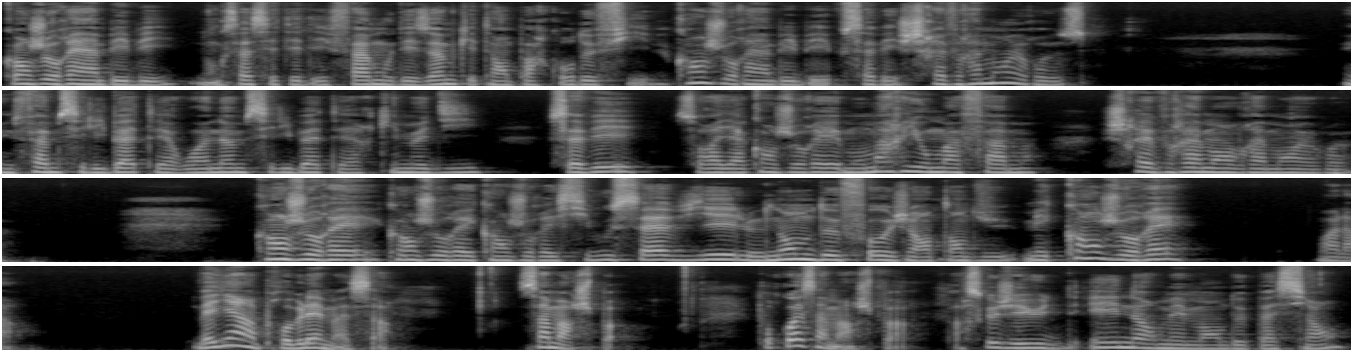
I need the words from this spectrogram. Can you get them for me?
quand j'aurai un bébé, donc ça c'était des femmes ou des hommes qui étaient en parcours de FIV, quand j'aurai un bébé, vous savez, je serai vraiment heureuse. Une femme célibataire ou un homme célibataire qui me dit, vous savez, Soraya, quand j'aurai mon mari ou ma femme, je serai vraiment, vraiment heureux. Quand j'aurai, quand j'aurai, quand j'aurai, si vous saviez le nombre de fois j'ai entendu, mais quand j'aurai, voilà. Mais il y a un problème à ça. Ça marche pas. Pourquoi ça marche pas? Parce que j'ai eu énormément de patients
